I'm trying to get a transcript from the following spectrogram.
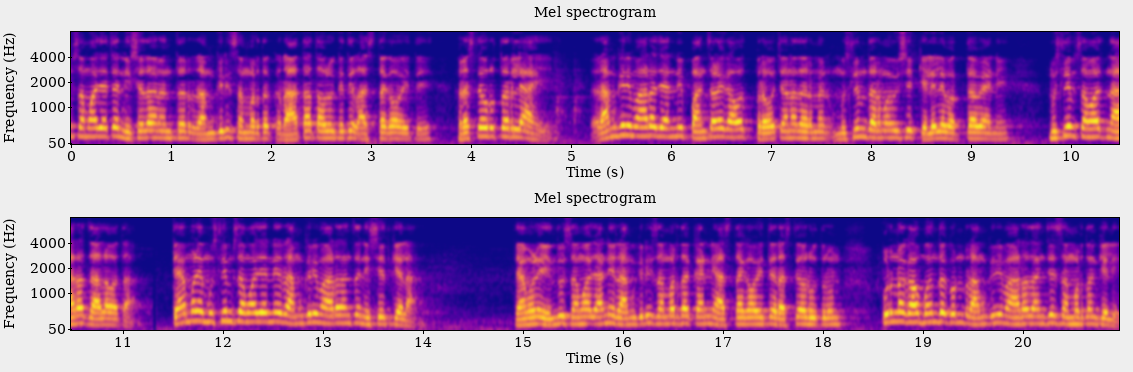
समाजाच्या निषेधानंतर रामगिरी समर्थक राहता तालुक्यातील आस्तगाव येथे रस्त्यावर उतरले आहे. रामगिरी महाराज यांनी पांचाळे गावात प्रवचनादरम्यान मुस्लिम धर्माविषयी केलेल्या वक्तव्याने मुस्लिम समाज नाराज झाला होता. त्यामुळे मुस्लिम समाजाने रामगिरी महाराजांचा निषेध केला. त्यामुळे हिंदू समाज आणि रामगिरी समर्थकांनी आस्तागाव येथे रस्त्यावर उतरून पूर्ण गाव बंद करून रामगिरी महाराजांचे समर्थन केले.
